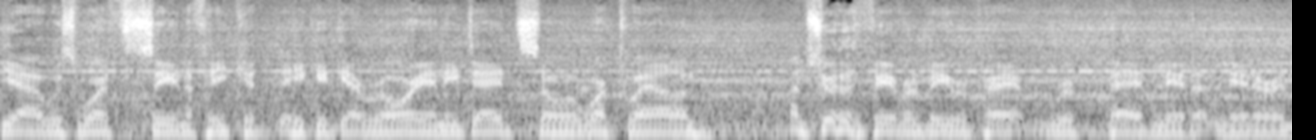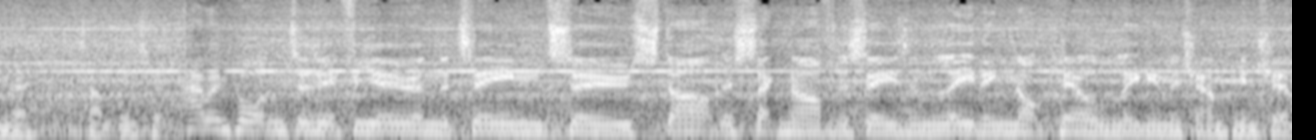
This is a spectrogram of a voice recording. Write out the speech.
yeah, it was worth seeing if he could he could get Rory, and he did. So it worked well, and I'm sure the favour will be repaid, repaid later later in the championship. How important is it for you and the team to start this second half of the season leaving Knockhill leading the championship?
